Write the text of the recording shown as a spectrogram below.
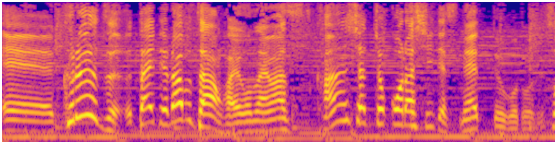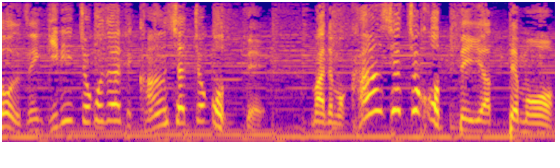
えー、クルーズ、歌い手ラブさん、おはようございます。感謝チョコらしいですね。ということで、そうですね、ギリチョコじゃなくて感謝チョコって、まあでも感謝チョコってやっても、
